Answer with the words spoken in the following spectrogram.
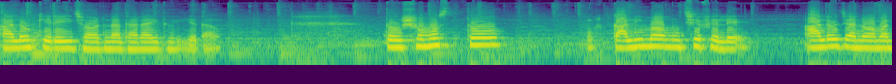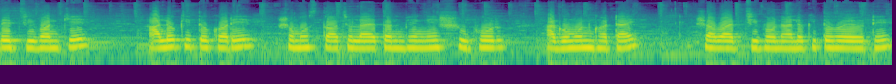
আলোকের এই ঝর্ণা ধারায় ধুইয়ে দাও। তো সমস্ত কালিমা মুছে ফেলে, আলো যেন আমাদের জীবনকে আলোকিত করে, সমস্ত অচলায়তন ভেঙে শুভর আগমন ঘটায়, সবার জীবন আলোকিত হয়ে ওঠে,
